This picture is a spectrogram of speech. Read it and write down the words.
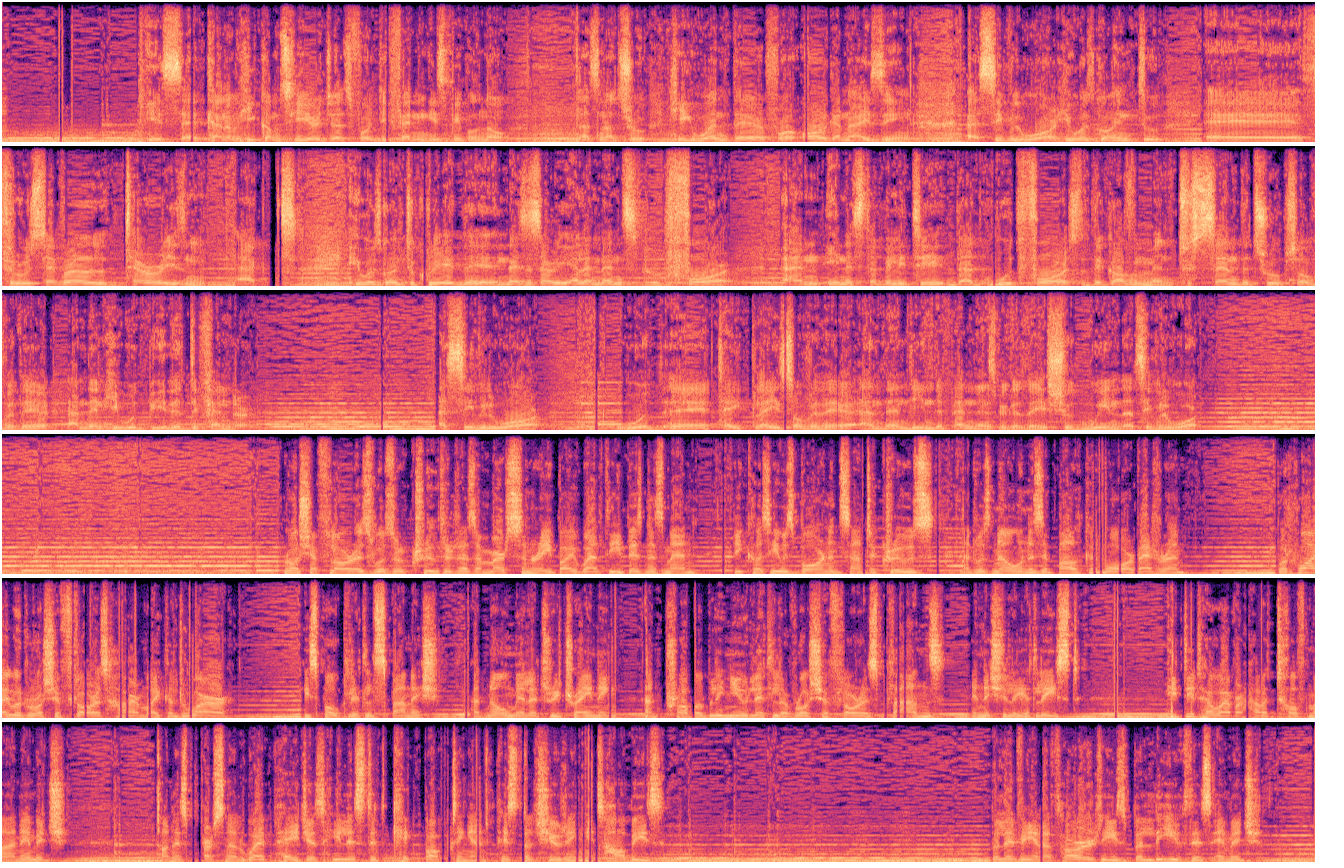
he said kind of he comes here just for defending his people. No, that's not true. He went there for organizing a civil war. He was going to, uh, through several terrorism acts, he was going to create the necessary elements for an instability that would force the government to send the troops over there, and then he would be the defender. A civil war would uh, take place over there, and then the independence, because they should win that civil war. Rózsa Flores was recruited as a mercenary by wealthy businessmen because he was born in Santa Cruz and was known as a Balkan War veteran. But why would Rózsa Flores hire Michael Dwyer? He spoke little Spanish, had no military training, and probably knew little of Rózsa Flores' plans, initially at least. He did, however, have a tough man image. On his personal web pages, he listed kickboxing and pistol shooting as hobbies. Bolivian authorities believe this image.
